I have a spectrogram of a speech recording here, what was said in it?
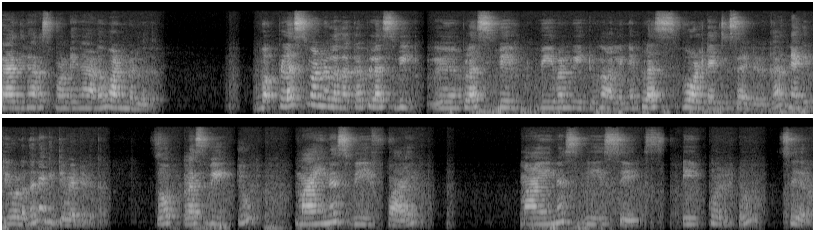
ബ്രാഞ്ചിന് റെസ്പോണ്ടിങ് ആണ് വൺ ഉള്ളത്. പ്ലസ് വൺ ഉള്ളതൊക്കെ plus V plus V V one V two അല്ലെങ്കിൽ പ്ലസ് വോൾട്ടേജസ് ആയിട്ട് എടുക്കുക. നെഗറ്റീവ് ഉള്ളത് നെഗറ്റീവ് ആയിട്ട് എടുക്കുക. So plus V two minus V five minus V six equal to zero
